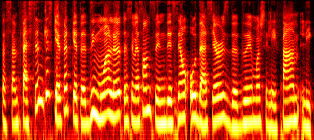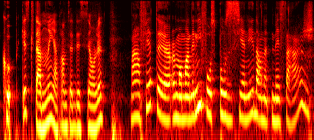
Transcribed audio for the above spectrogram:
parce que ça me fascine, qu'est-ce qui a fait que tu as dit, moi, là, parce que il me semble que c'est une décision audacieuse de dire, moi, chez les femmes, les couples. Qu'est-ce qui t'a amené à prendre cette décision-là? Ben, en fait, euh, à un moment donné, il faut se positionner dans notre message.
